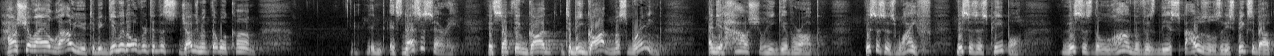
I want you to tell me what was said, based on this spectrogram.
How shall I allow you to be given over to this judgment that will come? It's necessary. It's something God, to be God, must bring. And yet, how shall he give her up? This is his wife. This is his people. This is the love of his, the espousals that he speaks about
